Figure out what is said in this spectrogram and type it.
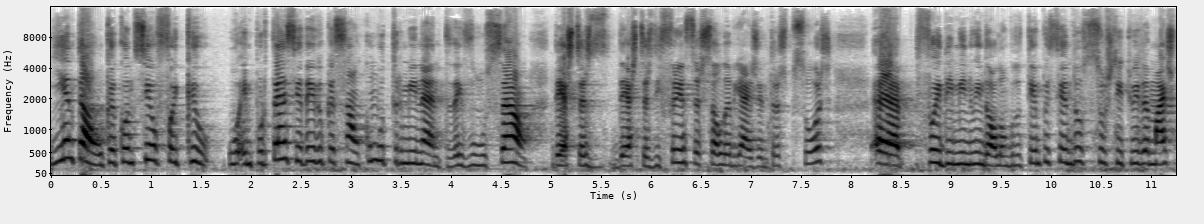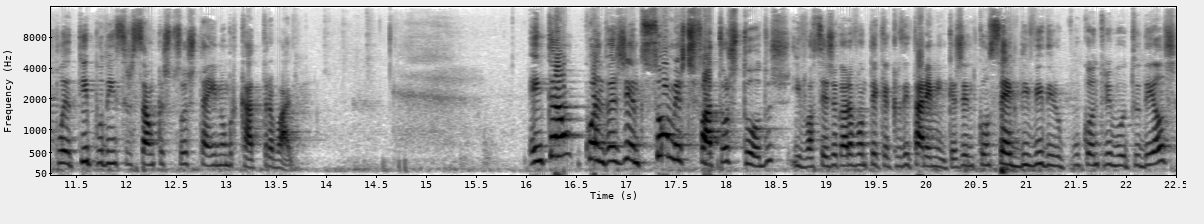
E então, o que aconteceu foi que a importância da educação como determinante da evolução destas, destas diferenças salariais entre as pessoas uh, foi diminuindo ao longo do tempo e sendo substituída mais pelo tipo de inserção que as pessoas têm no mercado de trabalho. Então, quando a gente soma estes fatores todos, e vocês agora vão ter que acreditar em mim que a gente consegue dividir o, o contributo deles,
